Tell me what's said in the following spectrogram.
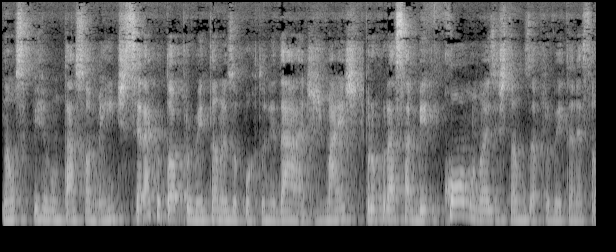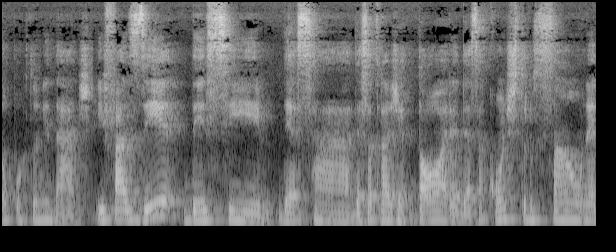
não se perguntar somente: será que eu tô aproveitando as oportunidades? Mas procurar saber como nós estamos aproveitando essa oportunidade e fazer desse, dessa, dessa trajetória, dessa construção, né,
